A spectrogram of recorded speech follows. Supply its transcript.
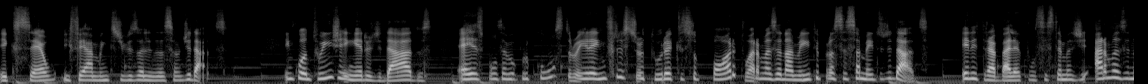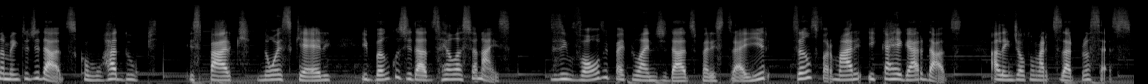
Excel e ferramentas de visualização de dados. Enquanto o engenheiro de dados é responsável por construir a infraestrutura que suporta o armazenamento e processamento de dados. Ele trabalha com sistemas de armazenamento de dados, como Hadoop, Spark, NoSQL e bancos de dados relacionais. Desenvolve pipelines de dados para extrair, transformar e carregar dados, além de automatizar processos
